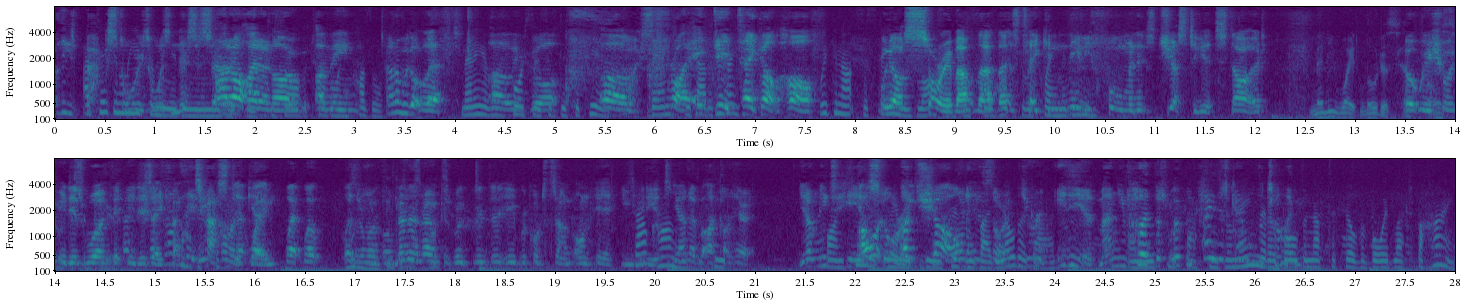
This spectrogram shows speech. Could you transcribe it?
are these I've taken leave backstories from always necessary? I don't- I don't know. I mean- puzzle. How long we got left? Many of our Oh, forces God. have disappeared. Oh, vanished right. It did take up half. We cannot sustain We are sorry about and still that. hope That's to taking nearly four minutes just to get started. Many White Lotus have But we assure also it is worth it. It is a I can't see it. fantastic game. Wait, wait, where's the What do remote? No, no, no, because it records the sound on here. You Shao idiot. Kahn Yeah, no, but I can't hear it. You don't need to hear the story. like ordered to I wanna hear the the story. You're an idiot, man. You've heard this. two We've been playing factions this game all remain the that are bold time. enough to fill the void left behind.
